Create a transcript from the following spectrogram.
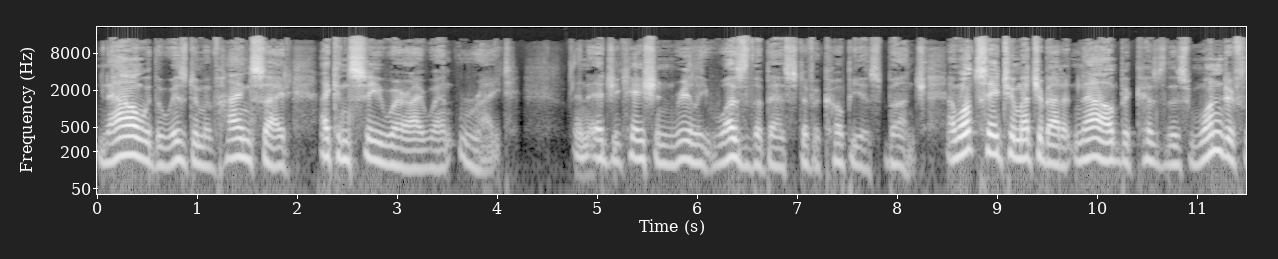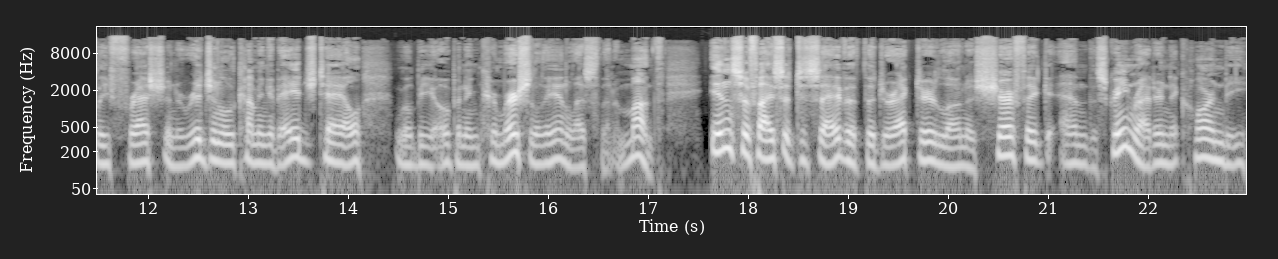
Now, with the wisdom of hindsight, I can see where I went right An Education really was the best of a copious bunch. I won't say too much about it now because this wonderfully fresh and original coming of age tale will be opening commercially in less than a month. Insuffice it to say that the director, Lone Scherfig, and the screenwriter, Nick Hornby,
